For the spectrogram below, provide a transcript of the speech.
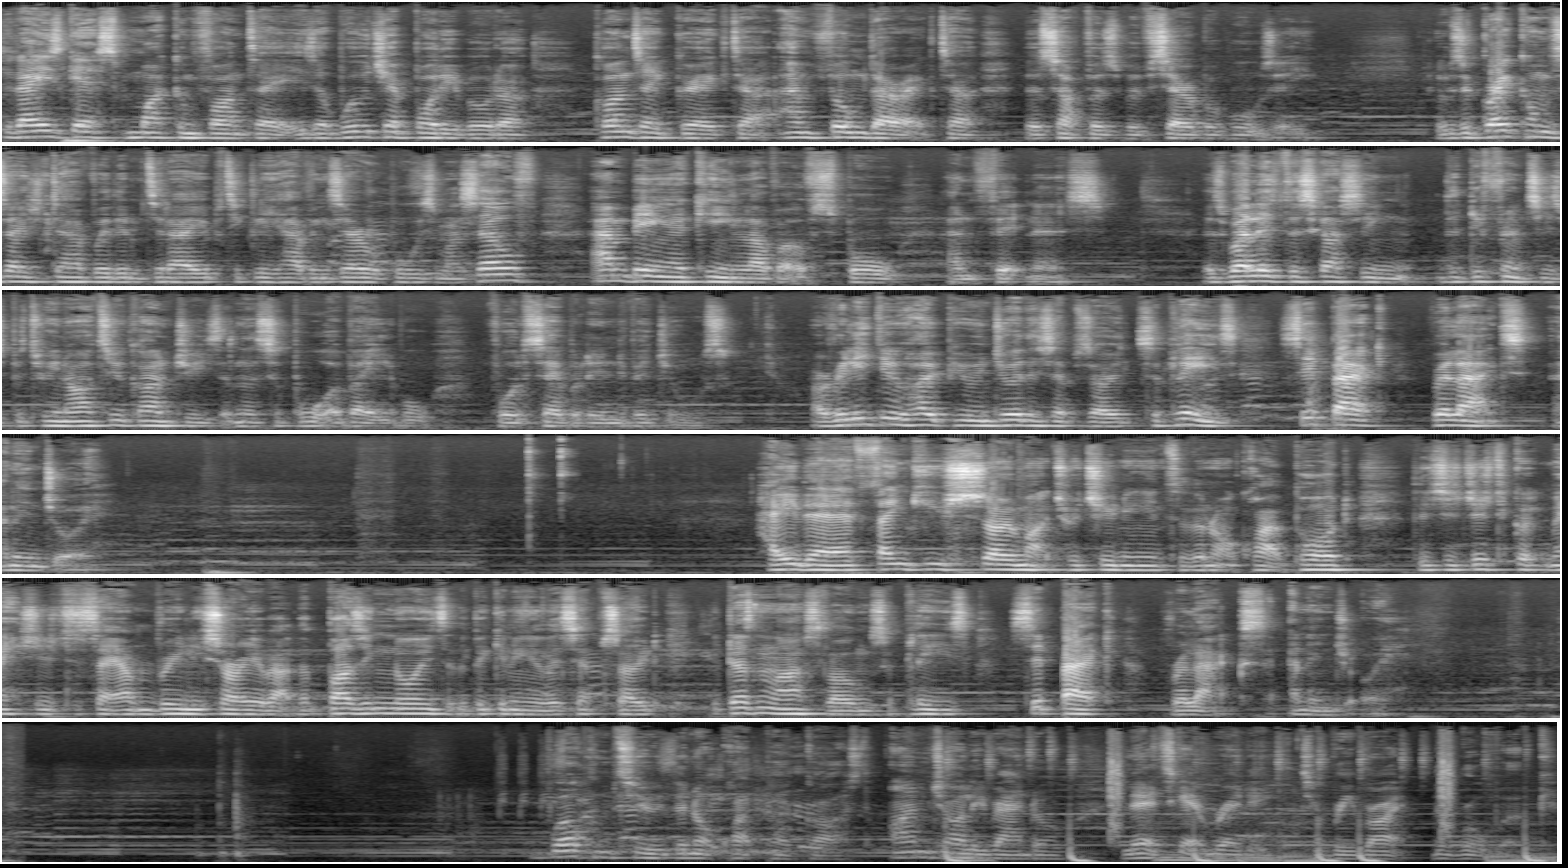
Today's guest, Mike Infante, is a wheelchair bodybuilder, content creator, and film director that suffers with cerebral palsy. It was a great conversation to have with him today, particularly having cerebral palsy myself and being a keen lover of sport and fitness, as well as discussing the differences between our two countries and the support available for disabled individuals. I really do hope you enjoy this episode, so please sit back, relax, and enjoy. Hey there, thank you so much for tuning into the Not Quite Pod. This is just a quick message to say I'm really sorry about the buzzing noise at the beginning of this episode. It doesn't last long, so please sit back, relax, and enjoy. Welcome to the Not Quite Podcast. I'm Charlie Randall. Let's get ready to rewrite the rulebook.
